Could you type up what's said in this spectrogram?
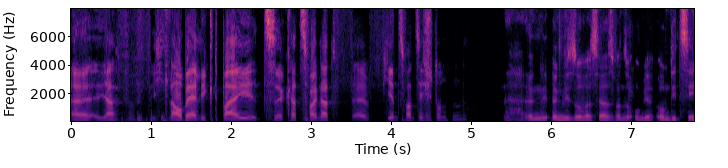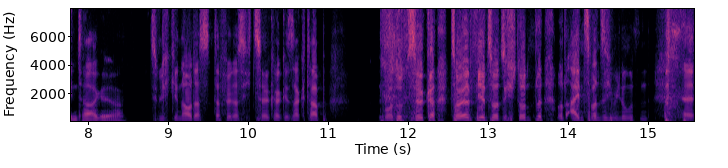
Äh, ja, ich glaube, er liegt bei circa 224 Stunden. Ja, Irgendwie, irgendwie sowas, ja. Das waren so um, die- um die zehn Tage, ja. Ziemlich genau das dafür, dass ich circa gesagt habe. Wurde circa 224 Stunden und 21 Minuten. Äh,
